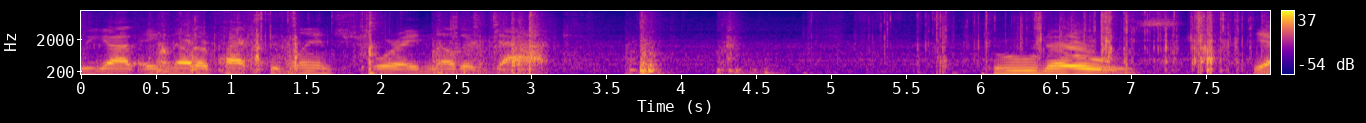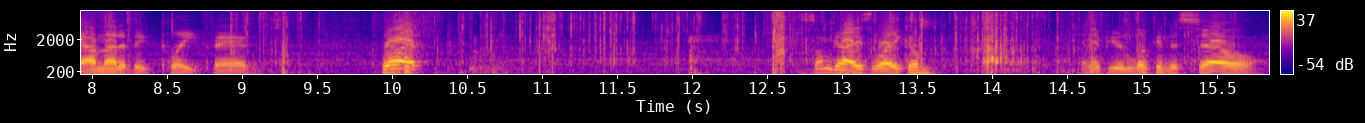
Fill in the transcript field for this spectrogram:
We got another Paxton Lynch or another Dak? Who knows? Yeah, I'm not a big plate fan. But some guys like them. And if you're looking to sell,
